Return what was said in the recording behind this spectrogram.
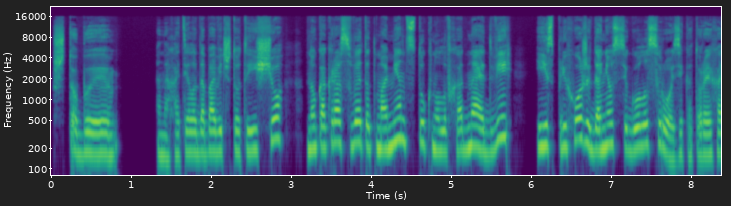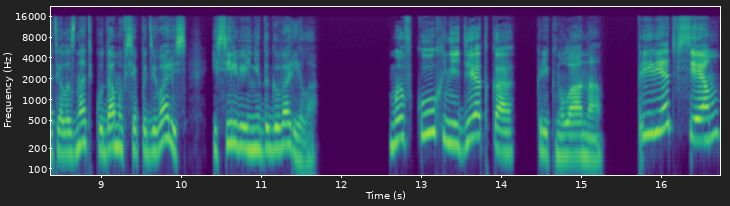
чтобы... Она хотела добавить что-то еще, но как раз в этот момент стукнула входная дверь, и из прихожей донесся голос Рози, которая хотела знать, куда мы все подевались, и Сильвия не договорила. «Мы в кухне, детка!» — крикнула она. «Привет всем!»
